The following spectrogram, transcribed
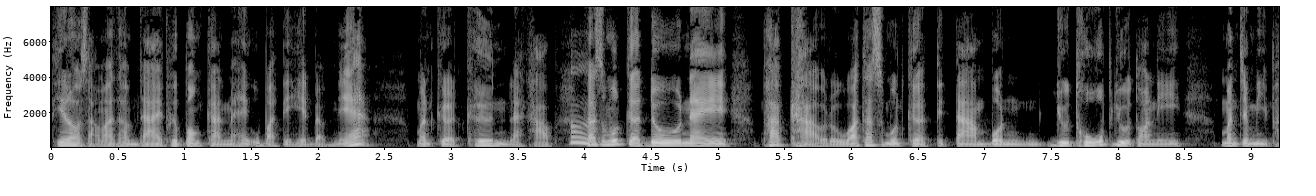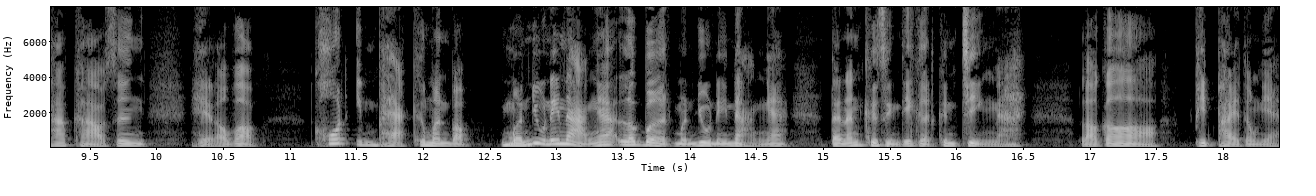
ที่เราสามารถทำได้เพื่อป้องกันไม่ให้อุบัติเหตุแบบเนี้ยมันเกิดขึ้นนะครับ ถ้าสมมติเกิดดูในภาพข่าวหรือว่าถ้าสมมติเกิดติดตามบน YouTube อยู่ตอนนี้ มันจะมีภาพข่าวซึ่งเห็นแล้วแบบโคตรอิมแพคคือมันแบบ เหมือนอยู่ในหนังอะระเบิดเหมือนอยู่ในหนังอะแต่นั้นคือสิ่งที่เกิดขึ้นจริงนะแล้วก็พิษภัยตรงเนี้ย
